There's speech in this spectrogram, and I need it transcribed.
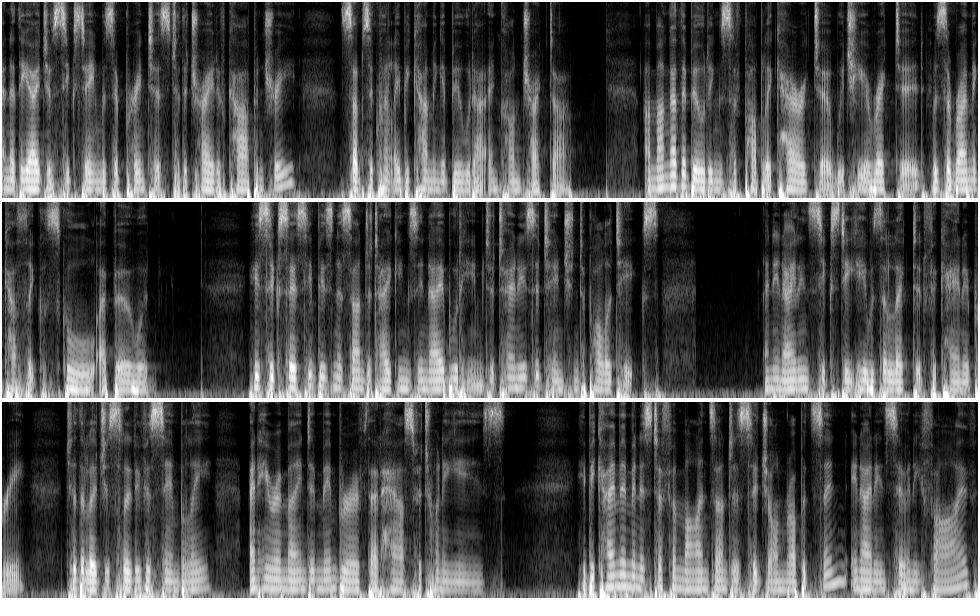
and at the age of 16 was apprenticed to the trade of carpentry, subsequently becoming a builder and contractor. Among other buildings of public character which he erected was the Roman Catholic school at Burwood. His success in business undertakings enabled him to turn his attention to politics, and in 1860 he was elected for Canterbury to the Legislative Assembly, and he remained a member of that House for 20 years. He became a Minister for Mines under Sir John Robertson in 1875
